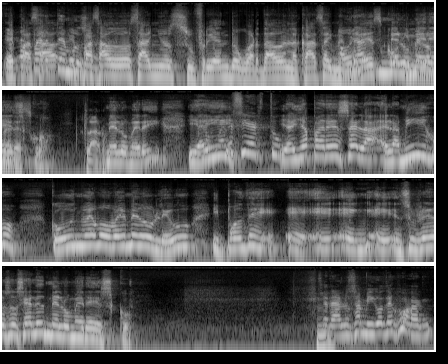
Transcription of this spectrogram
He pasado, he pasado, dos años sufriendo guardado en la casa y me merezco me lo, merezco. Claro. Me lo merezco. Y ahí, y ahí aparece el amigo con un nuevo BMW y pone eh, eh, en, en sus redes sociales me lo merezco. Serán los amigos de Juan.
